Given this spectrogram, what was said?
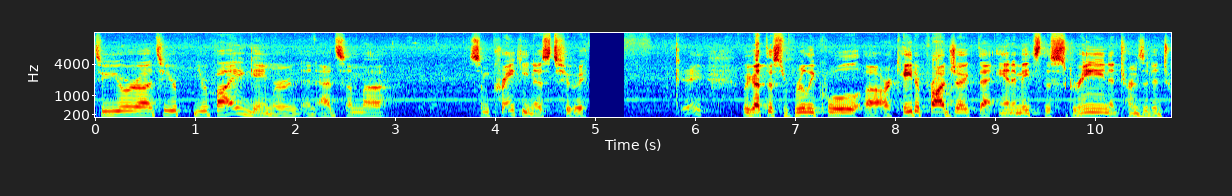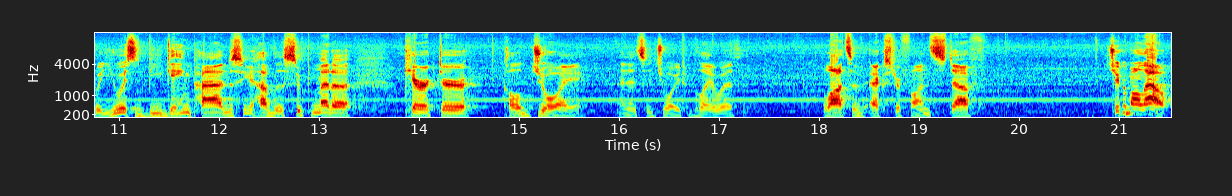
to your uh, to your your Pygamer and, and add some uh, some crankiness to it. Okay, we got this really cool uh, Arcada project that animates the screen and turns it into a USB gamepad. So you have the Super Meta character called Joy, and it's a joy to play with. Lots of extra fun stuff. Check them all out.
